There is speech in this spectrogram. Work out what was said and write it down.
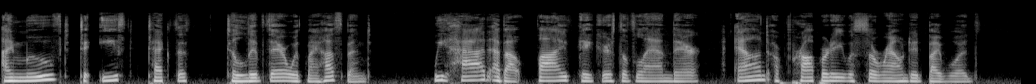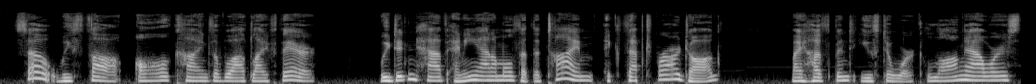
I moved to East Texas to live there with my husband. We had about five acres of land there, and our property was surrounded by woods. So we saw all kinds of wildlife there. We didn't have any animals at the time except for our dogs. My husband used to work long hours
